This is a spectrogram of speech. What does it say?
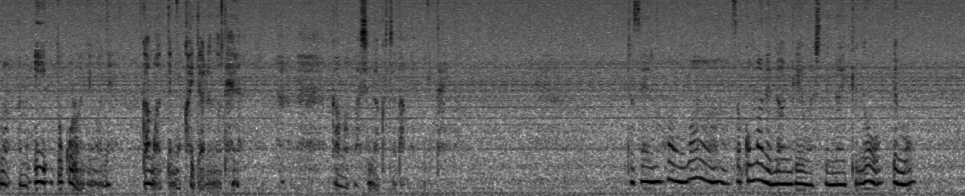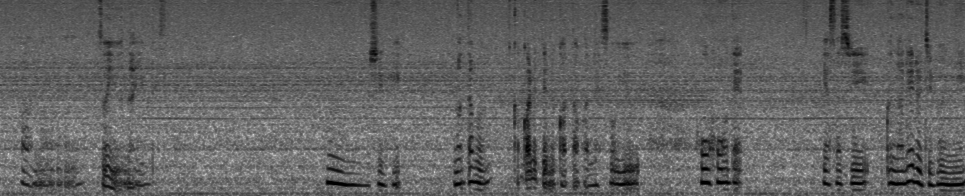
まあ、あのいいところにはね我慢っても書いてあるので 我慢はしなくちゃダメみたいな。女性の方はそこまで断言はしてないけどでもあのそういう内容ですね。うん不思議。まあ多分書かれてる方がねそういう方法で優しいくなれる自分に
